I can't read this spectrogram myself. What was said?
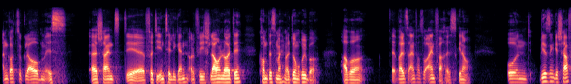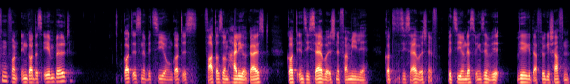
an Gott zu glauben, ist, erscheint der, für die Intelligenten oder für die schlauen Leute, kommt es manchmal dumm rüber. Aber äh, weil es einfach so einfach ist, genau. Und wir sind geschaffen von, in Gottes Ebenbild. Gott ist eine Beziehung. Gott ist Vater, Sohn, Heiliger Geist. Gott in sich selber ist eine Familie. Gott in sich selber ist eine Beziehung. Deswegen sind wir, wir dafür geschaffen,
